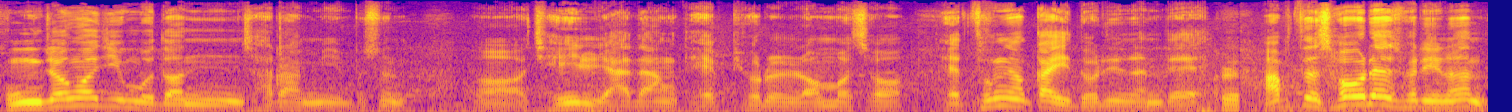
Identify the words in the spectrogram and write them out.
공정어지 묻은 사람이 무슨 어, 제1야당 대표를 넘어서 대통령까지 노리는데 아무튼 서울의 소리는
